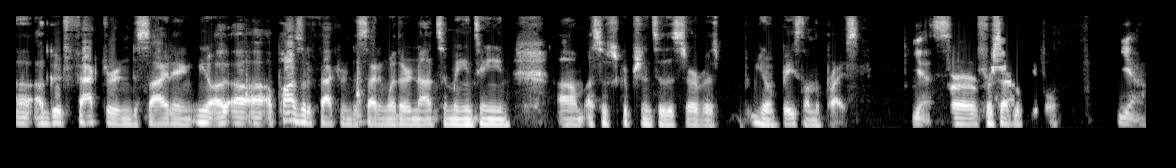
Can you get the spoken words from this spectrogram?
uh, a good factor in deciding, you know, a, a, a positive factor in deciding whether or not to maintain um, a subscription to the service, you know, based on the price Yes. for for several people. Yeah.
